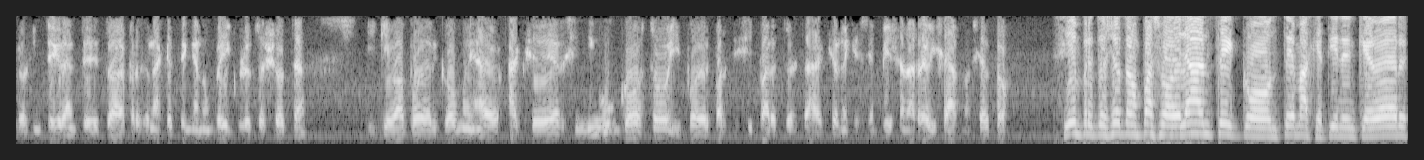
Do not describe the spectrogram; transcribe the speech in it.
los, integrantes de todas las personas que tengan un vehículo Toyota y que va a poder como es, acceder sin ningún costo y poder participar en todas estas acciones que se empiezan a realizar, ¿no es cierto? Siempre Toyota un paso adelante con temas que tienen que ver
